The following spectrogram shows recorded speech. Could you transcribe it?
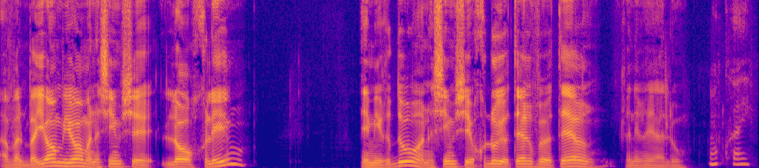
אבל ביום יום אנשים שלא אוכלים הם ירדו אנשים שיאכלו יותר ויותר כנראה יעלו. אוקיי. אמ,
